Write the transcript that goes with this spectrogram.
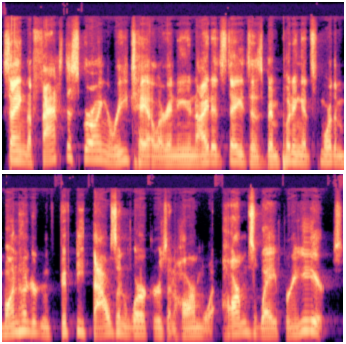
saying the fastest growing retailer in the United States has been putting its more than 150,000 workers in harm, harm's way for years.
